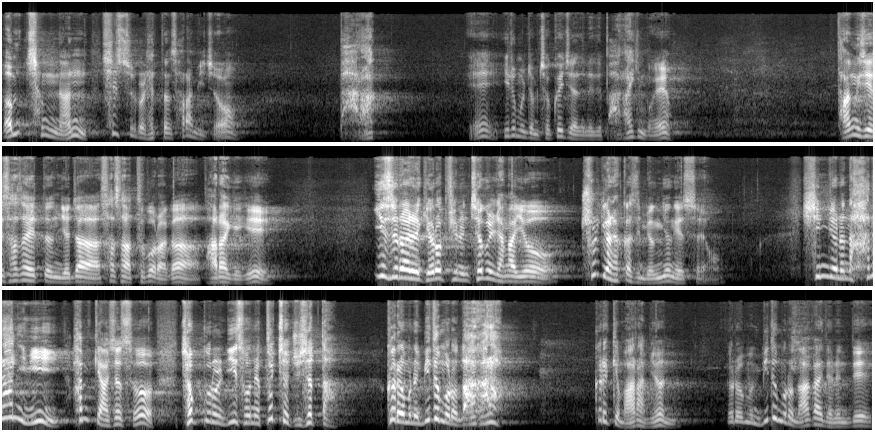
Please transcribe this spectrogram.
엄청난 실수를 했던 사람이죠. 바락. 예, 이름을 좀 적혀줘야 되는데 바락이 뭐예요? 당시에 사사했던 여자 사사 드보라가 바락에게 이스라엘을 괴롭히는 적을 향하여 출결할 것을 명령했어요. 심지어는 하나님이 함께 하셔서 적군을 네 손에 붙여주셨다. 그러면 믿음으로 나가라. 그렇게 말하면 여러분 믿음으로 나가야 되는데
